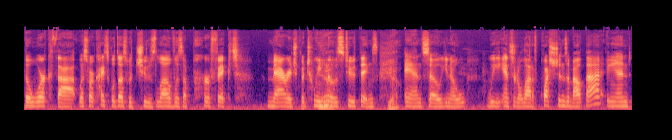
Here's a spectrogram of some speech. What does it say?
the work that West Warwick High School does with Choose Love was a perfect marriage between Yeah. those two things. Yeah. And so, you know, we answered a lot of questions about that. And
